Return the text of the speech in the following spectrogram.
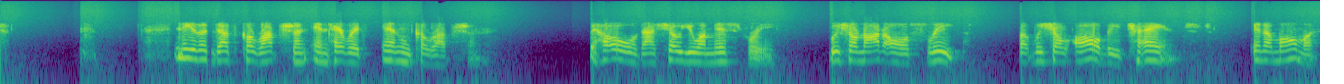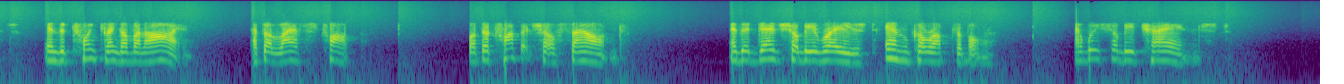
neither doth corruption inherit incorruption. Behold, I show you a mystery. We shall not all sleep, but we shall all be changed in a moment, in the twinkling of an eye, at the last trump. For the trumpet shall sound, and the dead shall be raised incorruptible, and we shall be changed.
